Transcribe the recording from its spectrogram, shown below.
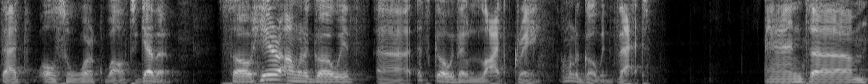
that also work well together. So here I'm going to go with, uh, let's go with a light gray. I'm going to go with that. And um,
